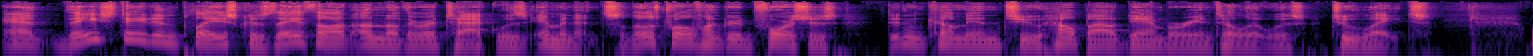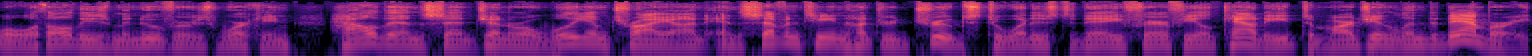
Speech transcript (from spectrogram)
and they stayed in place because they thought another attack was imminent. So those 1,200 forces didn't come in to help out Danbury until it was too late. Well, with all these maneuvers working, Howe then sent General William Tryon and 1,700 troops to what is today Fairfield County to march inland to Danbury.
